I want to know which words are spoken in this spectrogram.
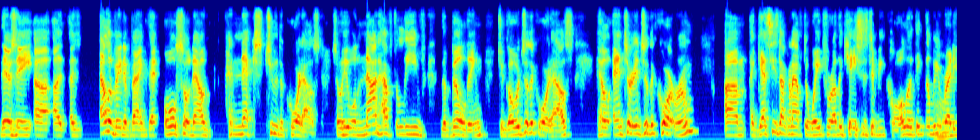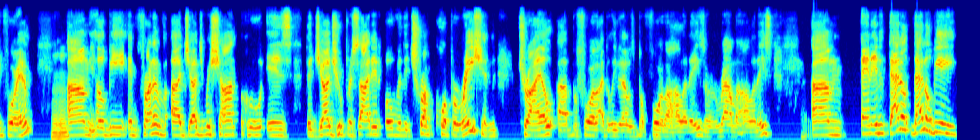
there's a, uh, a, a elevator bank that also now connects to the courthouse. So he will not have to leave the building to go into the courthouse. He'll enter into the courtroom. Um, I guess he's not going to have to wait for other cases to be called. I think they'll be mm-hmm. ready for him. Mm-hmm. Um, he'll be in front of uh, Judge Merchan, who is the judge who presided over the Trump Corporation trial uh, before, I believe that was before the holidays or around the holidays. Um, and it, that'll that'll be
